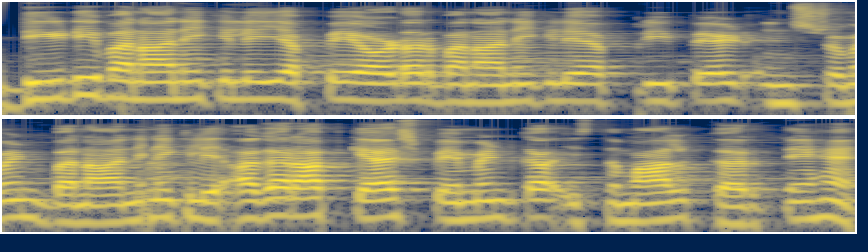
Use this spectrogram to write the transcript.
डीडी बनाने के लिए या पे ऑर्डर बनाने के लिए या प्रीपेड इंस्ट्रूमेंट बनाने के लिए। अगर आप कैश पेमेंट का इस्तेमाल करते हैं,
